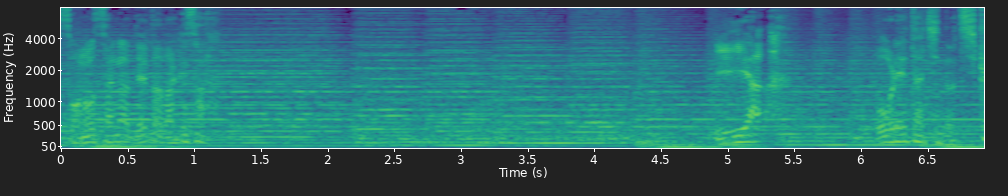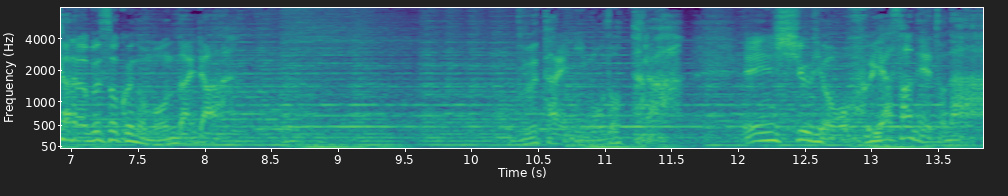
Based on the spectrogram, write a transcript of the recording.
その差が出ただけさ。いや俺たちの力不足の問題だ。舞台に戻ったら演習量を増やさねえとな。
